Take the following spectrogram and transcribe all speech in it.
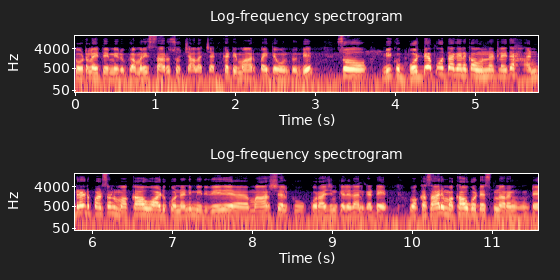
తోటలో అయితే మీరు గమనిస్తారు. సో చాలా చక్కటి మార్పు అయితే ఉంటుంది. సో మీకు బొడ్డె పూత కనుక ఉన్నట్లయితే హండ్రెడ్ పర్సెంట్ మకావు వాడుకోండి మీరు వేరే మార్షల్కు కొరాజిన్కి వెళ్ళేదానికంటే ఒక్కసారి మకావు కొట్టేసుకున్నారనుకుంటే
